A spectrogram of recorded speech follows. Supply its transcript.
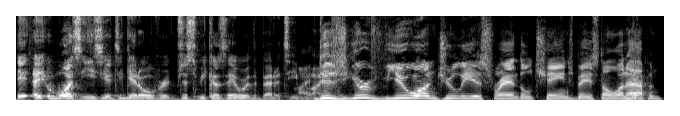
it, it, was easier to get over just because they were the better team. Does your view on Julius Randle change based on what yeah. happened?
